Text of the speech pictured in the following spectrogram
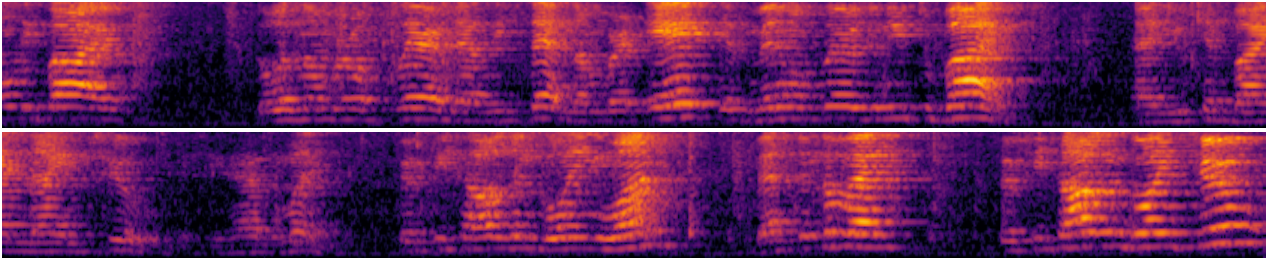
only buy those number of players that we said. Number eight is minimum players you need to buy. And you can buy nine too if you have the money. 50,000 going one, best in the West. 50,000 going two,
